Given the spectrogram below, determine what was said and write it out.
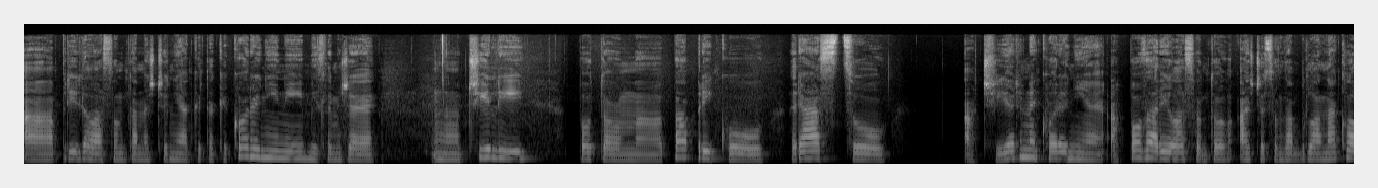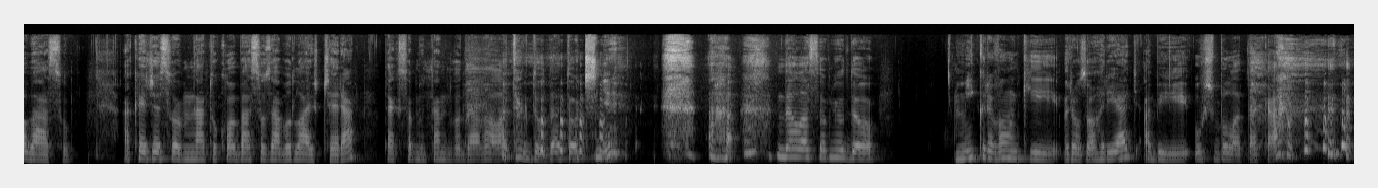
a pridala som tam ešte nejaké také koreniny, myslím, že mm, čili, potom e, papriku, ráscu a čierne korenie a povarila som to a ešte som zabudla na klobásu. A keďže som na tú klobásu zabudla aj včera, tak som ju tam dodávala tak dodatočne. A dala som ju do mikrovlnky rozohriať, aby už bola taká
